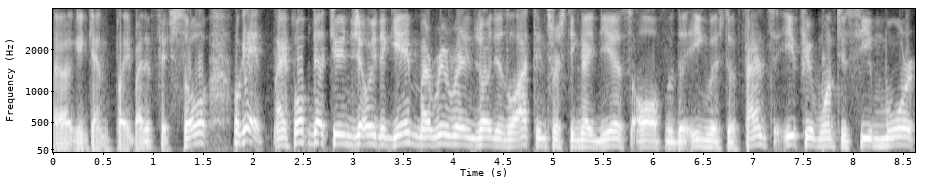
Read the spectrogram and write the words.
uh, again played by the fish. So okay I hope that you enjoyed the game. I really, really enjoyed it a lot. Interesting ideas of the English defense. If you want to see more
